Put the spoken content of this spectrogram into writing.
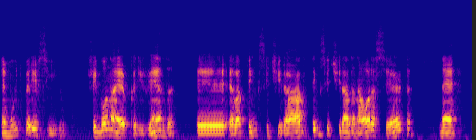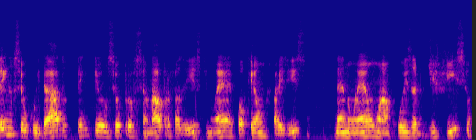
é muito perecível. Chegou na época de venda, é, ela tem que ser tirada, tem que ser tirada na hora certa, né? Tem o seu cuidado, tem que ter o seu profissional para fazer isso, que não é qualquer um que faz isso, né? Não é uma coisa difícil,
